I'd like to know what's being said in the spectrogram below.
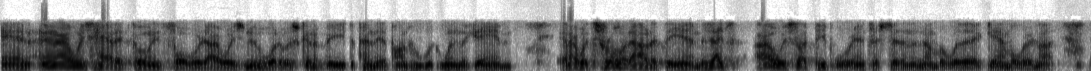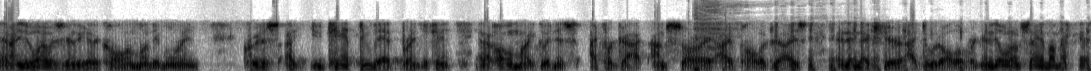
and and I always had it going forward. I always knew what it was going to be, depending upon who would win the game, and I would throw it out at the end because I I always thought people were interested in the number, whether they gambled or not, and I knew I was going to get a call on Monday morning Curtis, I, you can't do that, Brent. You can't. And I, oh my goodness, I forgot. I'm sorry. I apologize. and then next year, I do it all over again. You know what I'm saying, my man?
